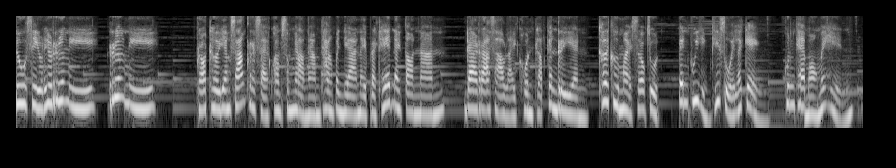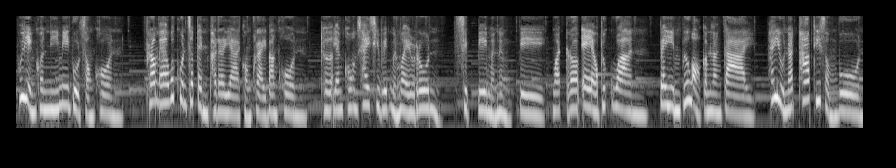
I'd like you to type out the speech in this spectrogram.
ดูซีรีส์เรื่องนี้ เรื่องนี้ เพราะเธอยังสร้างกระแสความสง่างามทางปัญญาในประเทศในตอนนั้น ดาราสาวหลายคนพลัดกันเรียน เธอคือหมเซลจุด เป็นผู้หญิงที่สวยและเก่ง คุณแค่มองไม่เห็น ผู้หญิงคนนี้มีบุตรสองคน เพราะแม้ว่าคุณจะเป็นภรรยาของใครบางคน เธอยังคงใช้ชีวิตเหมือนวัยรุ่น 10 ปีเหมือนหนึ่งปี วัดรอบเอวทุกวัน ไปยิมเพื่อออกกำลังกาย ให้อยู่นัดภาพที่สมบูรณ์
